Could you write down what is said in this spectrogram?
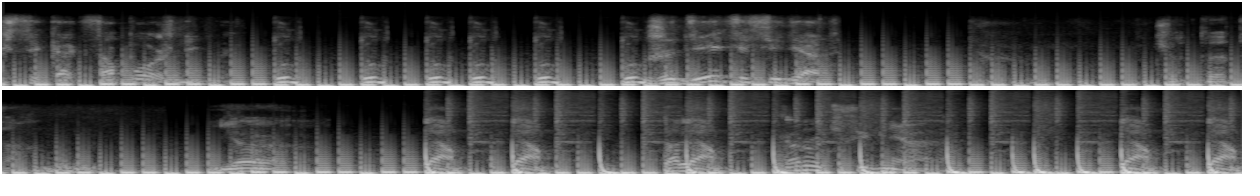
Материшься, как сапожник. Тут, тут, тут, тут, тут, тут же дети сидят. Что-то это... Я... Лям, лям, талям. Короче, фигня. Лям, лям,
